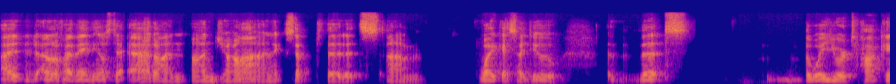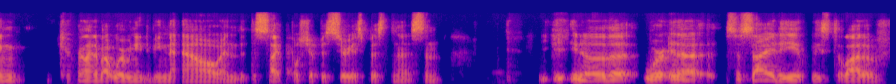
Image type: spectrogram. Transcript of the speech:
I, I don't know if I have anything else to add on, on John, except that it's, um, well, I guess I do. That the way you were talking, Karoline, about where we need to be now and the discipleship is serious business. And, you know, the, we're in a society, at least a lot of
